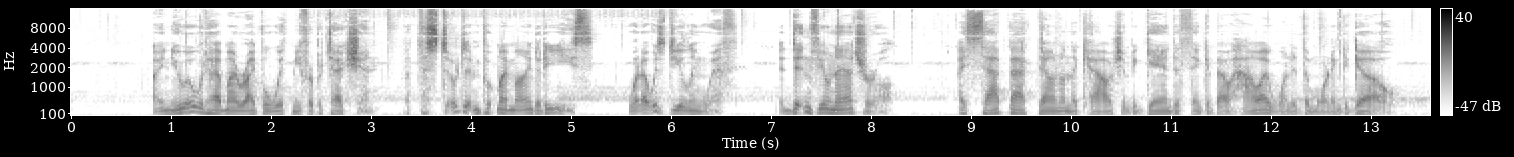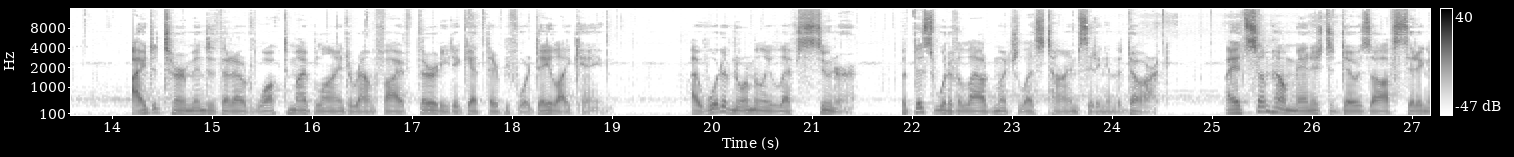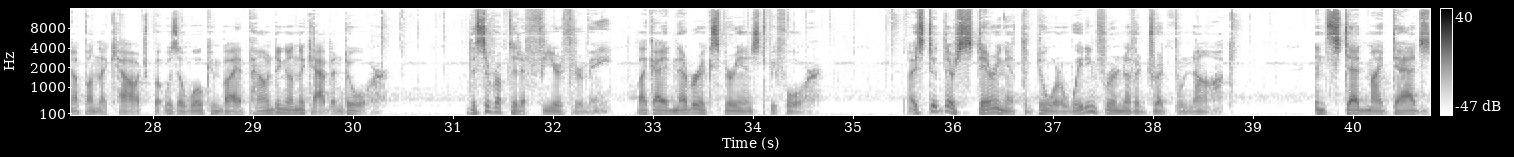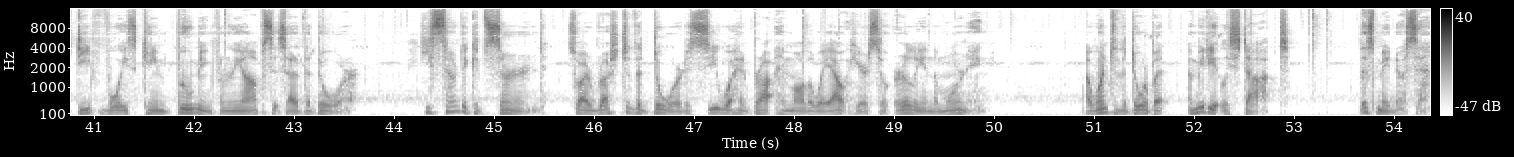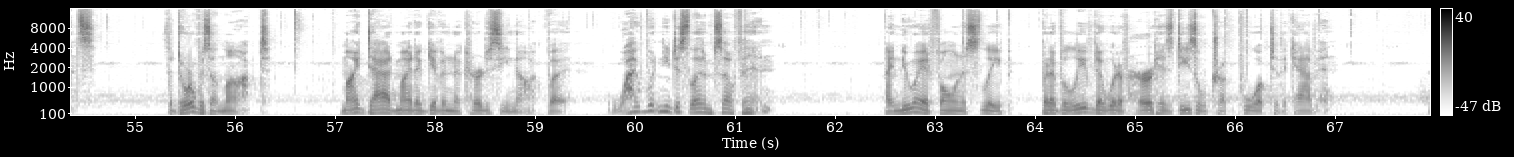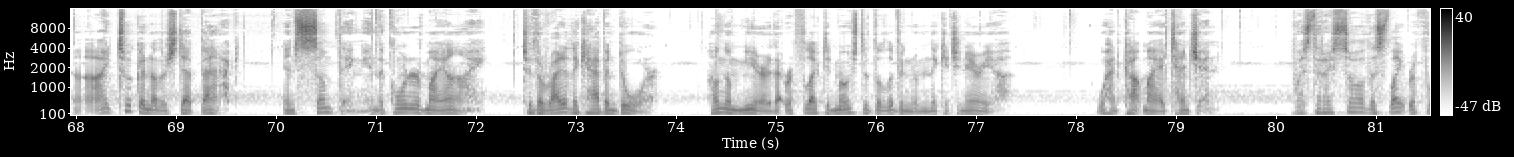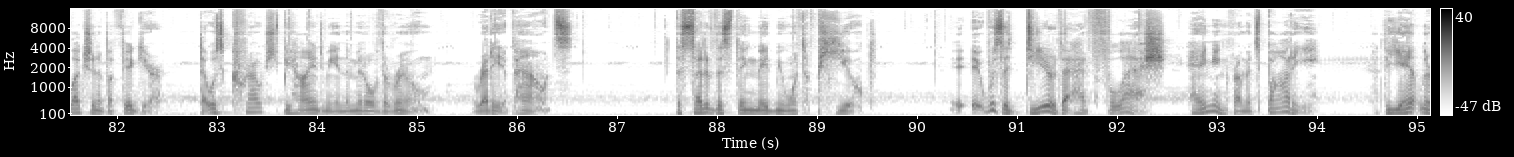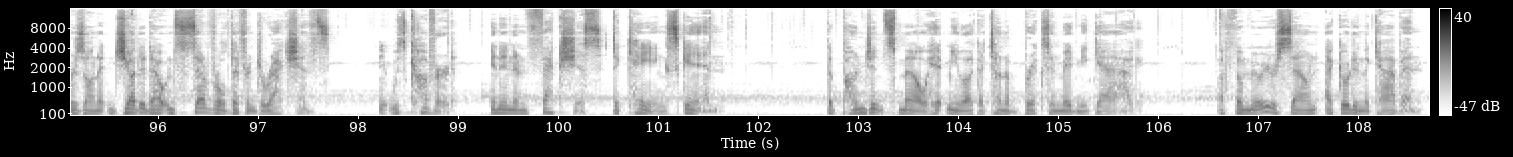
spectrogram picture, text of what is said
I knew I would have my rifle with me for protection, but this still didn't put my mind at ease. What I was dealing with, it didn't feel natural. I sat back down on the couch and began to think about how I wanted the morning to go. I determined that I would walk to my blind around 5:30 to get there before daylight came. I would have normally left sooner, but this would have allowed much less time sitting in the dark. I had somehow managed to doze off sitting up on the couch, but was awoken by a pounding on the cabin door. This erupted a fear through me, like I had never experienced before. I stood there staring at the door, waiting for another dreadful knock. Instead, my dad's deep voice came booming from the opposite side of the door. He sounded concerned, so I rushed to the door to see what had brought him all the way out here so early in the morning. I went to the door but immediately stopped. This made no sense. The door was unlocked. My dad might have given a courtesy knock, but why wouldn't he just let himself in? I knew I had fallen asleep, but I believed I would have heard his diesel truck pull up to the cabin. Uh, I took another step back, and something in the corner of my eye, to the right of the cabin door, hung a mirror that reflected most of the living room and the kitchen area. What had caught my attention was that I saw the slight reflection of a figure that was crouched behind me in the middle of the room, ready to pounce. The sight of this thing made me want to puke. It was a deer that had flesh hanging from its body. The antlers on it jutted out in several different directions. It was covered in an infectious, decaying skin. The pungent smell hit me like a ton of bricks and made me gag. A familiar sound echoed in the cabin.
